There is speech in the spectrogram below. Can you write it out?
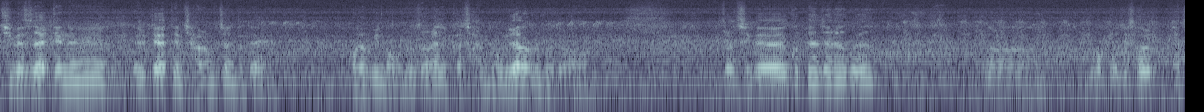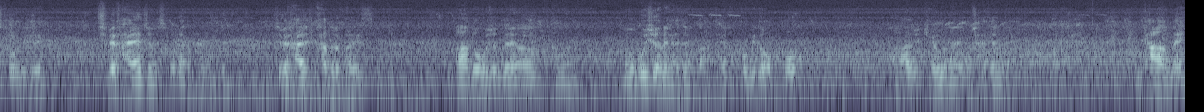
집에서 잘 때는 열대야 때문에 잠을 못 잤는데 어, 여기 너무 선선하니까 잠이 너무 잘 오는 거죠. 그래서 지금 커피 한잔 하고요. 어, 먹고 이제 서울, 아니, 서울 이제 집에 가야죠. 서울 안 사는데. 집에 가, 가도록 하겠습니다. 아, 너무 좋네요. 잠은 너무 시원하게 잘잔 것 같아요. 모기도 없고 아주 개운하게 잘 잔 것 같아요. 다음에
